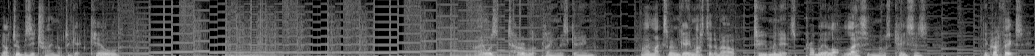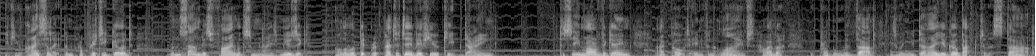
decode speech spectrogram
you're too busy trying not to get killed. I was terrible at playing this game. My maximum game lasted about 2 minutes, probably a lot less in most cases. The graphics, if you isolate them, are pretty good, and the sound is fine with some nice music, although a bit repetitive if you keep dying. To see more of the game, I poked Infinite Lives. However, the problem with that is when you die you go back to the start,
